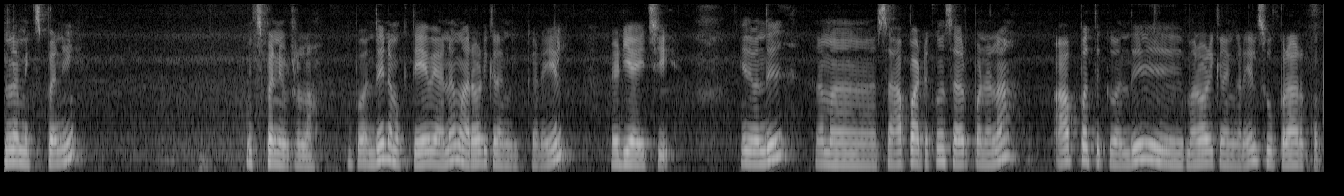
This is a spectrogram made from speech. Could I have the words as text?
நல்லா மிக்ஸ் பண்ணி மிக்ஸ் பண்ணி விட்றலாம் இப்போ வந்து நமக்கு தேவையான மரவள்ளிக்கிழங்கு கடையில் கடையல் ரெடி ஆயிடுச்சு. இது வந்து நம்ம சாப்பாட்டுக்கும் சர்வ் பண்ணலாம். ஆப்பத்துக்கு வந்து மரவள்ளிக்கிழங்கு கடையல் சூப்பராக இருக்கும்.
